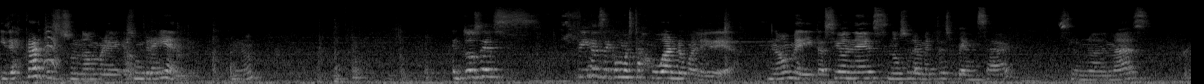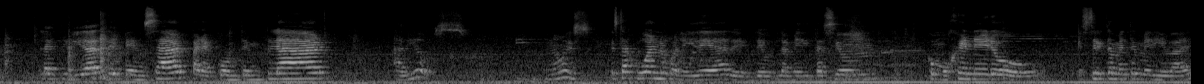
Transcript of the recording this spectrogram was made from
Y Descartes es un hombre, es un creyente, ¿no? Entonces, fíjense cómo está jugando con la idea, ¿no? Meditaciones no solamente es pensar, sino además la actividad de pensar para contemplar a Dios, ¿no? Es, está jugando con la idea de, de la meditación como género estrictamente medieval,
